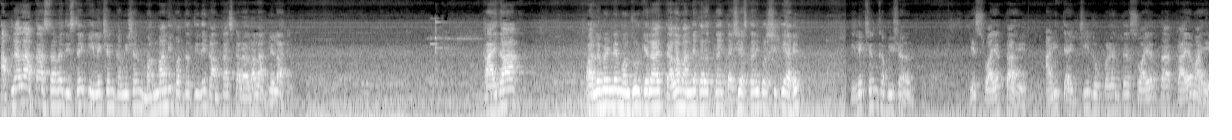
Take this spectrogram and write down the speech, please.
आपल्याला आता असताना दिसतंय की इलेक्शन कमिशन मनमानी पद्धतीने कामकाज करायला लागलेलं आहे. कायदा पार्लमेंटने मंजूर केला आहे त्याला मान्य करत नाही तशी असणारी परिस्थिती आहे. इलेक्शन कमिशन हे स्वायत्त आहे. आणि त्यांची जोपर्यंत स्वायत्ता कायम आहे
